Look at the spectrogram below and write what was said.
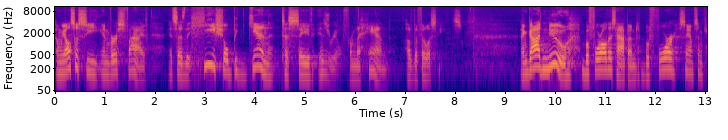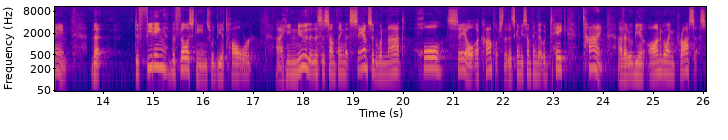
And we also see in verse 5 it says that he shall begin to save Israel from the hand of the Philistines. And God knew before all this happened, before Samson came, that defeating the Philistines would be a tall order. Uh, he knew that this is something that Samson would not wholesale accomplish, that it's going to be something that would take time, uh, that it would be an ongoing process.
